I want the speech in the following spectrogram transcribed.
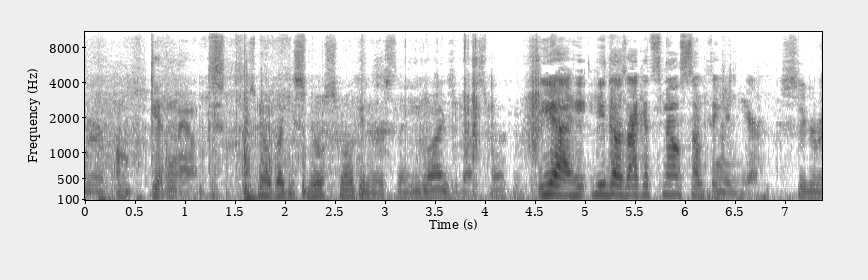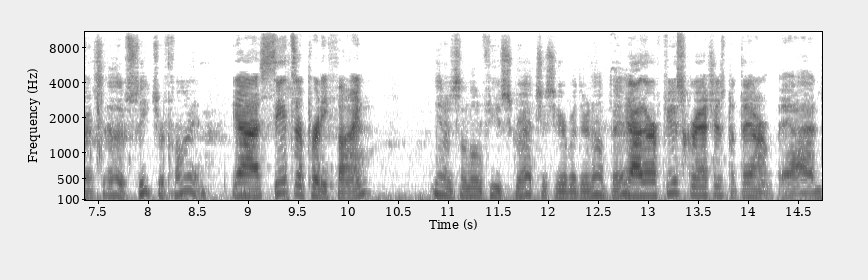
wear. I'm getting out. It smells like he smells smoking in this thing. He lies about smoking. Yeah, he, he does. I could smell something in here. Cigarettes. And the seats are fine. Yeah, seats are pretty fine. You know, there's a little few scratches here, but they're not bad. Yeah, there are a few scratches, but they aren't bad.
